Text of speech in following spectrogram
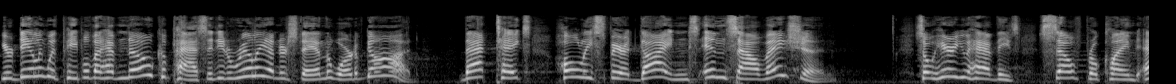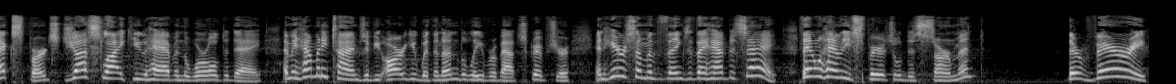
you're dealing with people that have no capacity to really understand the Word of God. That takes Holy Spirit guidance in salvation. So here you have these self-proclaimed experts, just like you have in the world today. I mean, how many times have you argued with an unbeliever about Scripture, and here's some of the things that they have to say? They don't have any spiritual discernment. They're very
